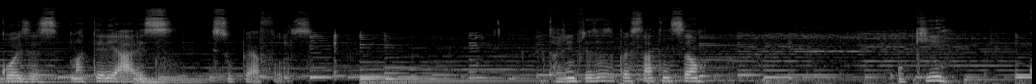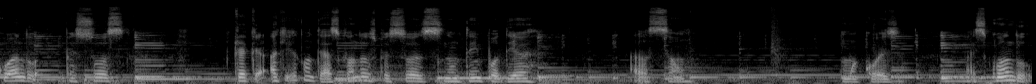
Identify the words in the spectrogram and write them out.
coisas materiais e supérfluas. Então a gente precisa prestar atenção. O que, quando pessoas aqui que acontece, quando as pessoas não têm poder, elas são uma coisa, mas quando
